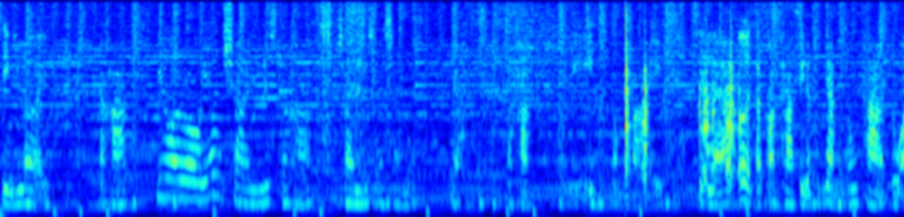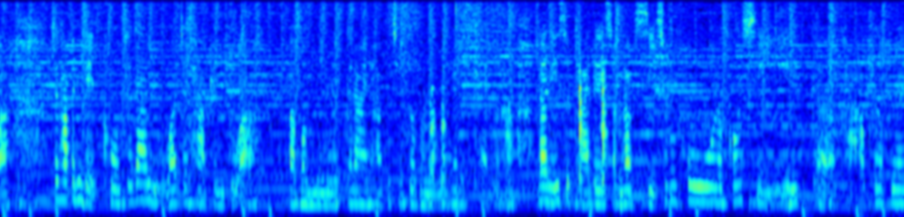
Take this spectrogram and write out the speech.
สีนี้เลย นะคะ Your Royal Chinese นะคะ Chinese และ Chinese เนี่ยนะคะตัวนี้ลงไป เสร็จแล้วเออแต่ก่อนทาสีแล้วทุกอย่างต้องทาตัวจะทาเป็น base coat ก็ได้หรือว่าจะทาเป็นตัวบำรุงเล็บก็ได้นะคะคือใช้ตัวบำรุงเล็บให้เล็บแข็งนะคะและอันนี้สุดท้ายเลยสำหรับสีชมพูแล้วก็สีขาวเคลือบด้วย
